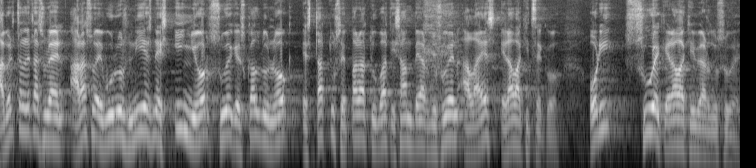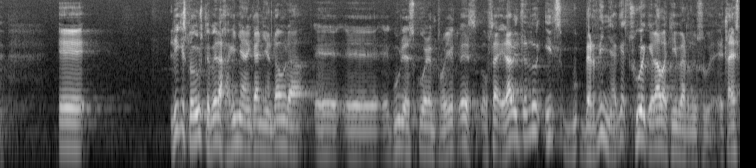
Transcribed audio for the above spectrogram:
abertzaletasunaren arazoari buruz, ni ez naiz inor, zuek Euskaldunok, estatu separatu bat izan behar duzuen ala ez erabakitzeko. Hori, zuek erabaki behar duzue. E, Nik ez uste bera jakinaren gainean daura e, e, gure eskuaren proiektu, ez, oza, erabiltzen du hitz berdinak, ez, zuek erabaki behar duzue, eta ez,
